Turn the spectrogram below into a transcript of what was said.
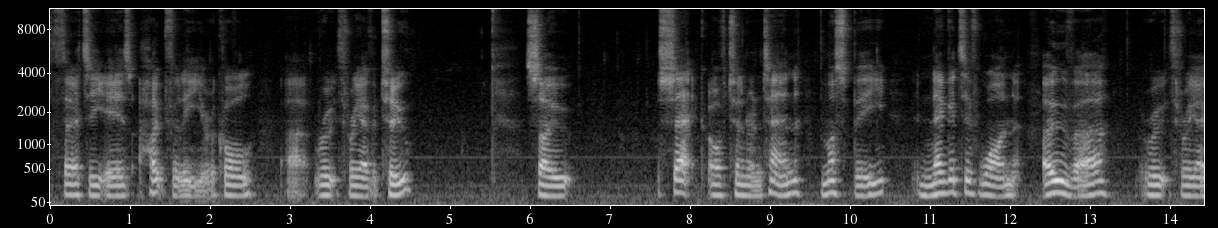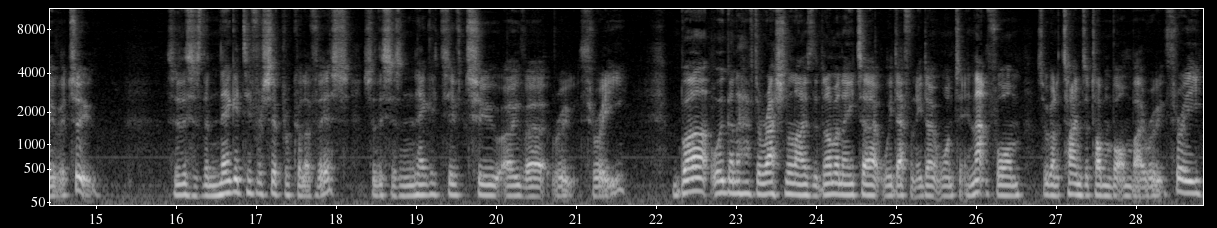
30 is, hopefully you recall, uh, root 3 over 2. So sec of 210 must be negative 1 over root 3 over 2. So this is the negative reciprocal of this. So this is negative 2 over root 3. But we're going to have to rationalize the denominator. We definitely don't want it in that form. So we're going to times the top and bottom by root 3.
